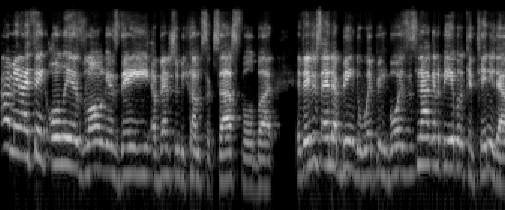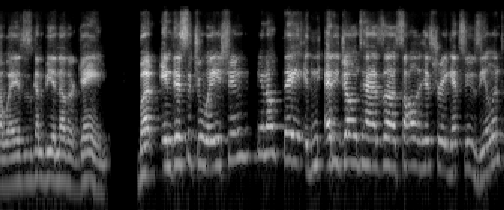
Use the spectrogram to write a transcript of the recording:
I mean, I think only as long as they eventually become successful. But if they just end up being the whipping boys, it's not going to be able to continue that way. It's just going to be another game. But in this situation, you know, they Eddie Jones has a solid history against New Zealand,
